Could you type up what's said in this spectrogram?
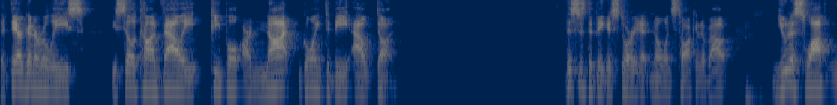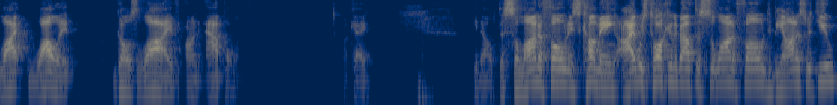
that they're going to release. These Silicon Valley people are not going to be outdone. This is the biggest story that no one's talking about. Uniswap wallet goes live on Apple. Okay. You know, the Solana phone is coming. I was talking about the Solana phone, to be honest with you,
